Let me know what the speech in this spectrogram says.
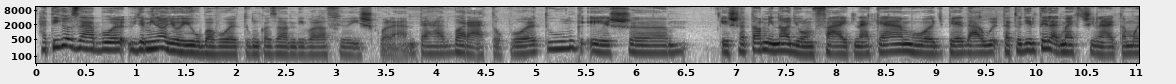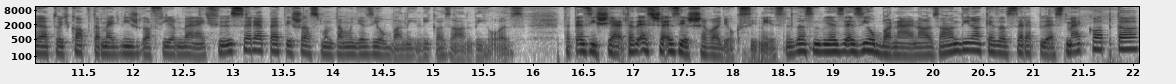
Hát igazából ugye mi nagyon jóba voltunk az Andival a főiskolán, tehát barátok voltunk, és és hát ami nagyon fájt nekem, hogy például, tehát hogy én tényleg megcsináltam olyat, hogy kaptam egy vizsgafilmben egy főszerepet, és azt mondtam, hogy ez jobban illik az Andihoz. Tehát ez is, tehát ez se, ezért se vagyok színésznő. De azt mondom, hogy ez, ez jobban állna az Andinak, ez a szerepű ezt megkapta,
